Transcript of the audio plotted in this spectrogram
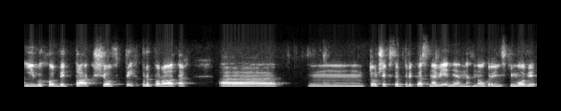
І виходить так, що в тих препаратах точок соприкосновення на, українській мові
